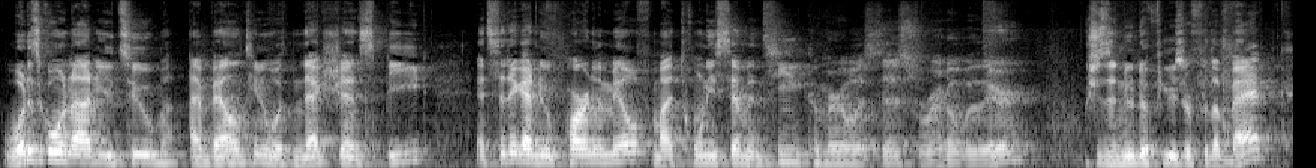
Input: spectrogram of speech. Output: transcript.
What is going on YouTube? I'm Valentino with Next Gen Speed, and today I got a new part in the mail for my 2017 Camaro SS right over there, which is a new diffuser for the back.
